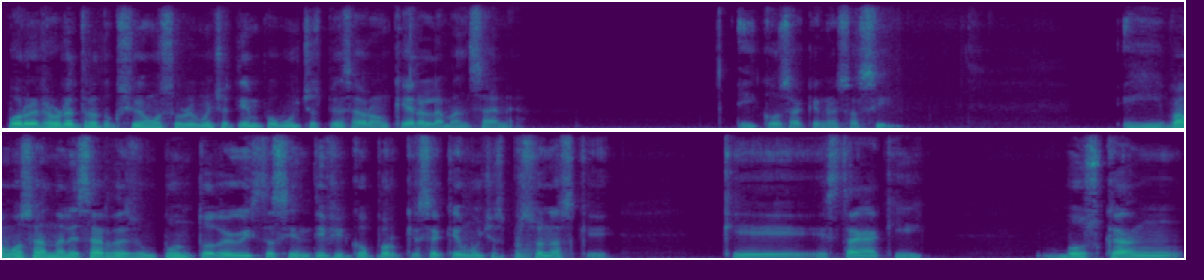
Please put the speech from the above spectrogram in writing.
Por error de traducción o sobre mucho tiempo muchos pensaron que era la manzana. Y cosa que no es así y vamos a analizar desde un punto de vista científico porque sé que muchas personas que, que están aquí buscan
